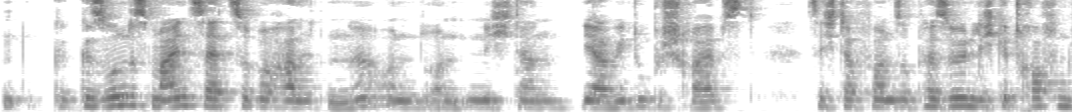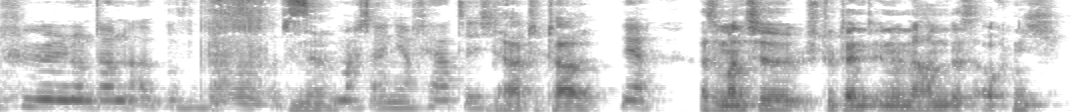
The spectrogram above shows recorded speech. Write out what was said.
ein gesundes Mindset zu behalten, ne? Und, und nicht dann, ja, wie du beschreibst, sich davon so persönlich getroffen fühlen und dann, äh, pff, das Ja. macht einen ja fertig. Ja, total. Ja. Also manche StudentInnen haben das auch nicht,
